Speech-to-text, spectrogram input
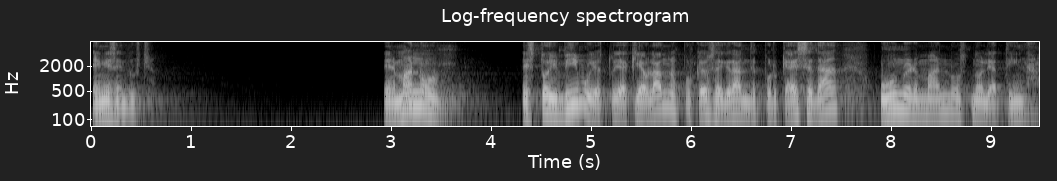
en esa industria. Hermano, estoy vivo y estoy aquí hablando porque yo soy grande, porque a esa edad uno, hermanos, no le atina.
